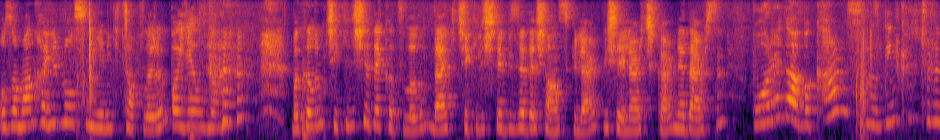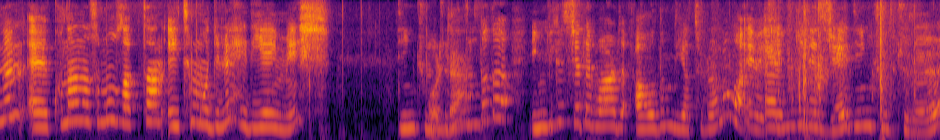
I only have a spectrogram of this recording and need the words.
O zaman hayırlı olsun yeni kitapların. Bayıldım. Bakalım çekilişe de katılalım. Belki çekilişte bize de şans güler. Bir şeyler çıkar. Ne dersin? Bu arada bakar mısınız din kültürünün e, konu anlatımı uzaktan eğitim modülü hediyeymiş. Din kültürü. Burada. Bunda da İngilizce de vardı. Aldım diye hatırlıyorum ama evet, Evet. İngilizce, din kültürü,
